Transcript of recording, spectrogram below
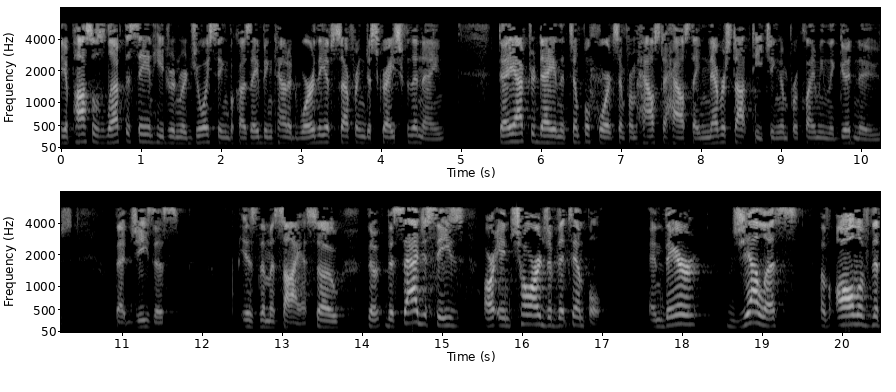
The apostles left the Sanhedrin rejoicing because they'd been counted worthy of suffering disgrace for the name. Day after day in the temple courts and from house to house, they never stopped teaching and proclaiming the good news that Jesus is the Messiah. So the, the Sadducees are in charge of the temple, and they're jealous of all of the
